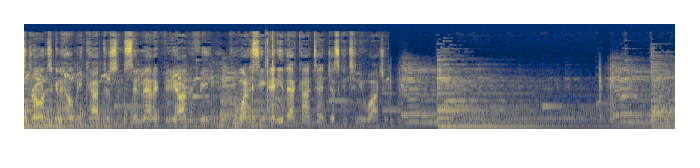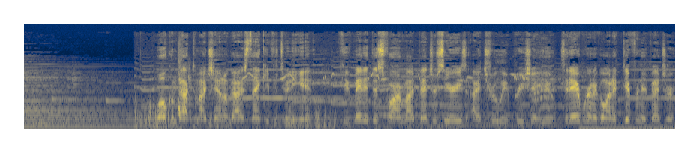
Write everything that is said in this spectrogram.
This drone is gonna help me capture some cinematic videography. If you wanna see any of that content, just continue watching. Welcome back to my channel guys, thank you for tuning in. If you've made it this far in my adventure series, I truly appreciate you. Today we're gonna go on a different adventure.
